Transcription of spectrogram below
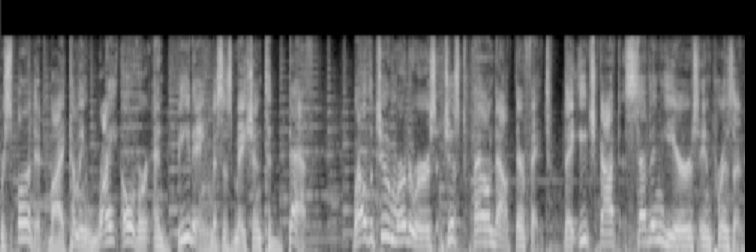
responded by coming right over and beating Mrs. Machen to death. Well, the two murderers just found out their fate. They each got seven years in prison.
